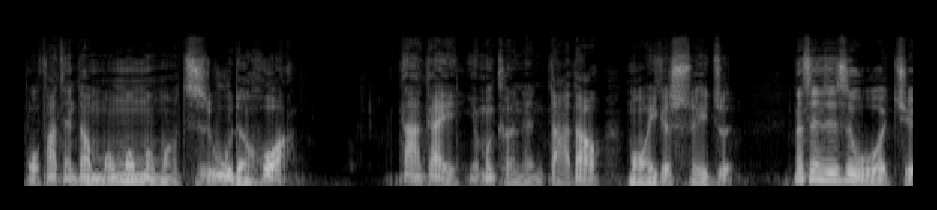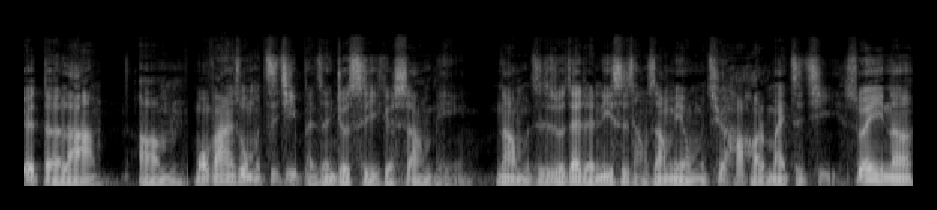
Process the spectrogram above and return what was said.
我发展到某某某某职务的话，大概有没有可能达到某一个水准？那甚至是我觉得啦，嗯，我发现说我们自己本身就是一个商品，那我们只是说在人力市场上面，我们去好好的卖自己。所以呢，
